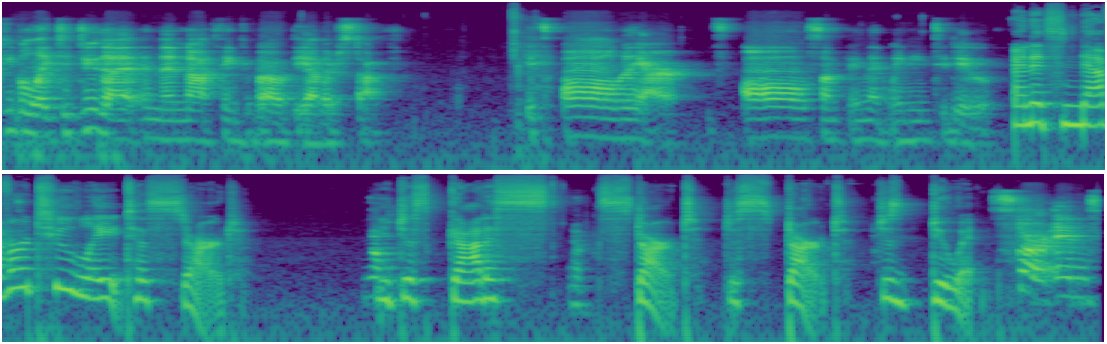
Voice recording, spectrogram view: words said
people like to do that and then not think about the other stuff it's all there it's all something that we need to do And it's never too late to start. You just gotta s- start. Just start. Just do it. start and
